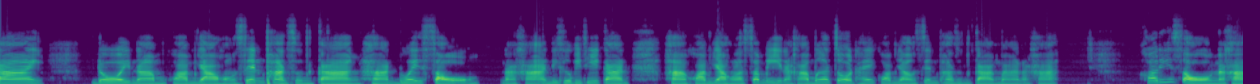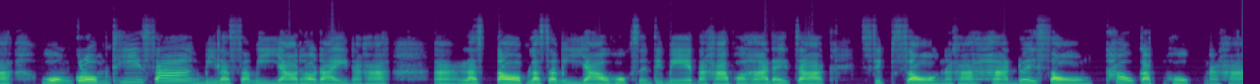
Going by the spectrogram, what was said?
ได้ โดยนำความยาวของเส้นผ่านศูนย์กลางหารด้วย 2 นะคะ อันนี้คือวิธีการหาความยาวของรัศมีนะคะ เมื่อโจทย์ให้ความยาวเส้นผ่านศูนย์กลางมานะคะ ข้อที่2นะคะ วงกลมที่สร้างมีรัศมียาวเท่าใดนะคะอ่ารัศตอบรัศมียาว6เซนติเมตรนะคะ เพราะหาได้จาก 12 นะคะ หารด้วย 2 เท่ากับ 6 นะคะ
